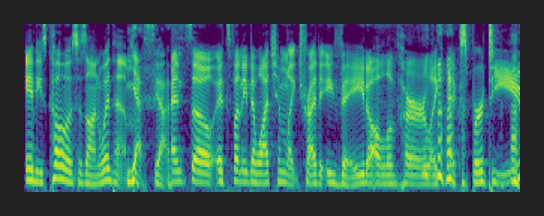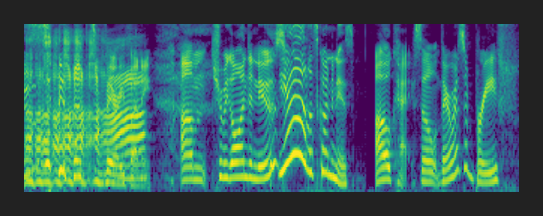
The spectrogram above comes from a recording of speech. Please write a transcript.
Andy's co-host is on with him. Yes, yes. And so it's funny to watch him like try to evade all of her like expertise. it's very funny. Um, should we go on to news? Yeah, let's go into news. Okay, so there was a brief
